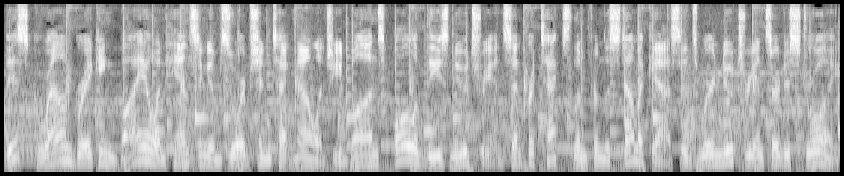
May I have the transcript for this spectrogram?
This groundbreaking bioenhancing absorption technology bonds all of these nutrients and protects them from the stomach acids where nutrients are destroyed.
